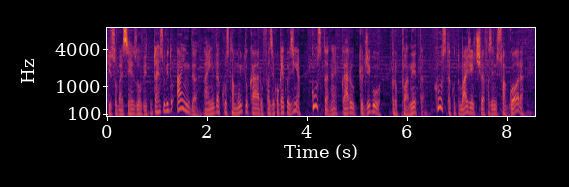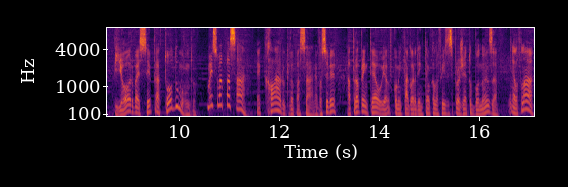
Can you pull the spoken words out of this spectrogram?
que isso vai ser resolvido. Não está resolvido ainda. Ainda custa muito caro fazer qualquer coisinha? Custa, né? Caro que eu digo pro planeta. Custa. Quanto mais gente estiver fazendo isso agora, pior vai ser para todo mundo. Mas isso vai passar, é claro que vai passar, né? Você vê a própria Intel, eu ia comentar agora da Intel que ela fez esse projeto Bonanza, ela falou, ah,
